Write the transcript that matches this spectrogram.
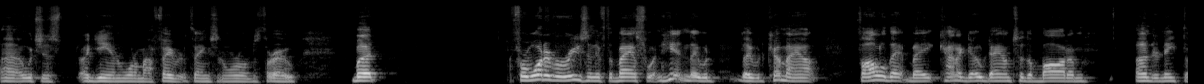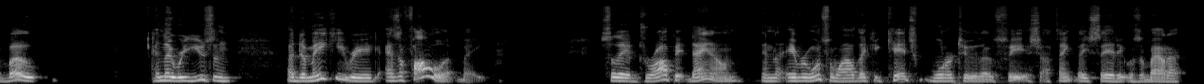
uh, which is, again, one of my favorite things in the world to throw. But for whatever reason, if the bass wasn't hitting, they would they would come out, follow that bait, kind of go down to the bottom underneath the boat, and they were using a Damiki rig as a follow up bait. So they'd drop it down, and every once in a while they could catch one or two of those fish. I think they said it was about a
